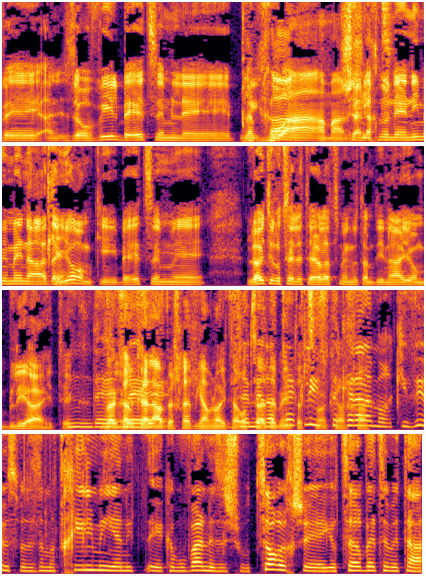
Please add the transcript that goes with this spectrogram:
וזה הוביל בעצם לפריחה לבועה המערכית. שאנחנו נהנים ממנה עד כן. היום, כי בעצם אה, לא הייתי רוצה לתאר לעצמנו את המדינה היום בלי ההייטק. זה- והכלכלה זה- בהחלט גם לא הייתה רוצה זה לדמיין את מרתק עצמה להסתכל על ככה. המרכיבים, זאת אומרת, זה מתחיל מכמובן איזשהו צורך שיוצר בעצם את, ה,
